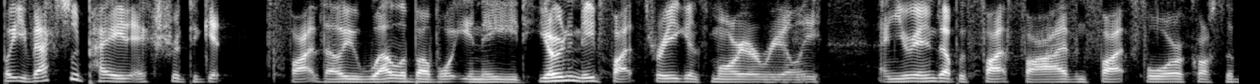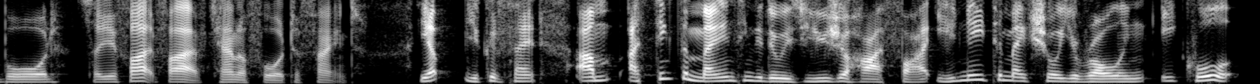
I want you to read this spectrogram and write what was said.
but you've actually paid extra to get fight value well above what you need. You only need fight three against Moria, really, and you end up with fight five and fight four across the board. So your fight five can afford to feint. Yep, you could feint. Um, I think the main thing to do is use your high fight. You need to make sure you're rolling equal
